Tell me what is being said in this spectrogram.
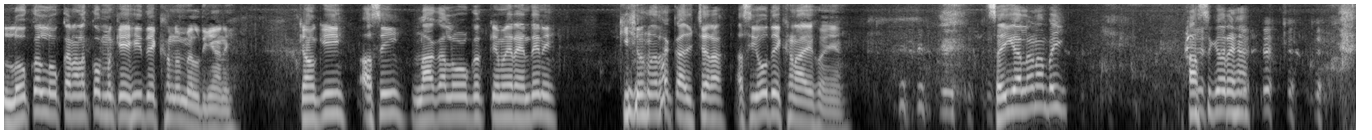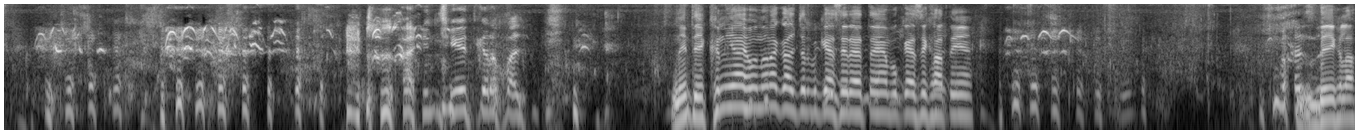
ਲੋਕਲ ਲੋਕਾਂ ਨਾਲ ਘੁੰਮ ਕੇ ਹੀ ਦੇਖਣ ਨੂੰ ਮਿਲਦੀਆਂ ਨੇ। ਕਿਉਂਕਿ ਅਸੀਂ ਨਾਗਾ ਲੋਕ ਕਿਵੇਂ ਰਹਿੰਦੇ ਨੇ ਕੀ ਉਹਨਾਂ ਦਾ ਕਲਚਰ ਆ ਅਸੀਂ ਉਹ ਦੇਖਣ ਆਏ ਹੋਏ ਆ ਸਹੀ ਗੱਲ ਆ ਨਾ ਬਈ ਹੱਸ ਕਿਉਂ ਰਿਹਾ चेंज करो भाई नहीं देखने नहीं आए हो ना कल्चर पे कैसे रहते हैं वो कैसे खाते हैं ਦੇਖ ਲਾ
